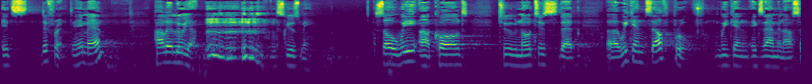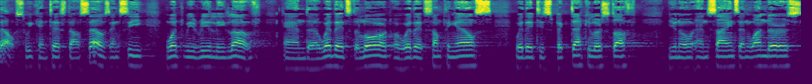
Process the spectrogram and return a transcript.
It's different. Amen. Hallelujah. Excuse me. So we are called to notice that uh, we can self prove. We can examine ourselves. We can test ourselves and see what we really love. And uh, whether it's the Lord or whether it's something else, whether it is spectacular stuff, you know, and signs and wonders,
